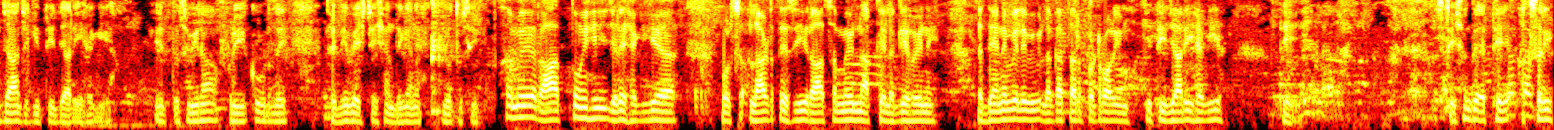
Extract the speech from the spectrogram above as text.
ਜਾਂਚ ਕੀਤੀ ਜਾ ਰਹੀ ਹੈਗੀ ਹੈ ਇਹ ਤਸਵੀਰਾਂ ਫਰੀਦਕੋਟ ਦੇ ਰੇਲਵੇ ਸਟੇਸ਼ਨ ਦੀਆਂ ਨੇ ਜੋ ਤੁਸੀਂ ਸਮੇਂ ਰਾਤ ਤੋਂ ਹੀ ਜਿਹੜੇ ਹੈਗੇ ਆ, ਪੁਲਿਸ ਅਲਰਟ ਤੇ ਸੀ, ਰਾਤ ਸਮੇਂ ਨਾਕੇ ਲੱਗੇ ਹੋਏ ਨੇ ਤੇ ਦਿਨ ਵੇਲੇ ਵੀ ਲਗਾਤਾਰ ਪੈਟਰੋਲਿੰਗ ਕੀਤੀ ਜਾ ਰਹੀ ਹੈਗੀ ਆ ਤੇ ਸਟੇਸ਼ਨ ਦੇ ਇੱਥੇ ਅਕਸਰ ਹੀ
